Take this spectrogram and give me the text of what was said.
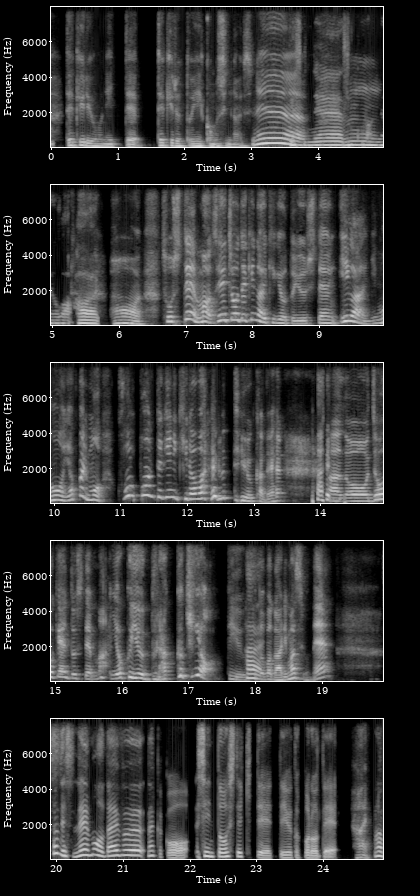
ん。できるようにって、できるといいかもしれないですですね。ね。うそこら辺ん。は。はい。はい。そして、まあ、成長できない企業という視点以外にも、やっぱりもう根本的に嫌われるっていうかね、はい。あの、条件として、まあ、よく言うブラック企業っていうはい。言葉がありますよね。そうですね。もうだいぶ、なんかこう、浸透してきてっていうところで、はい。まあ、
